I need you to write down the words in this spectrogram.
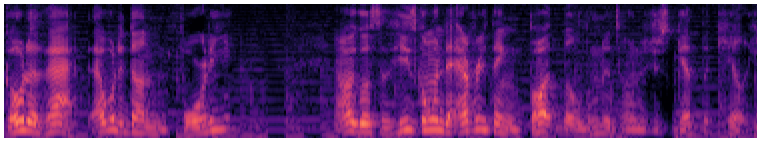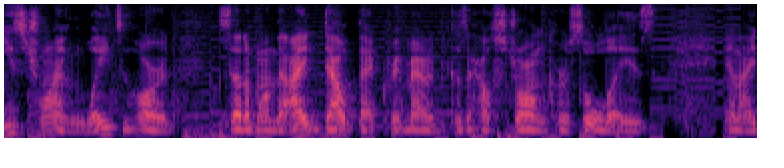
Go to that. That would have done 40. Now he goes to, he's going to everything but the Lunatone to just get the kill. He's trying way too hard to set up on that. I doubt that crit mattered because of how strong Cursola is. And I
